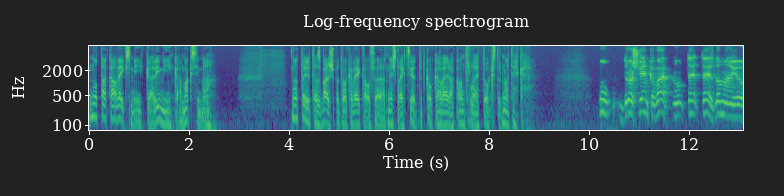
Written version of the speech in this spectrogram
nu, tā kā veiksmīgi, kā Rimī, kā Maksimā. Nu, te ir tas bažas par to, ka veikals varētu neslēgt ciet, bet kaut kā vairāk kontrolēt to, kas tur notiek. Nu, droši vien, ka var. Nu, te, te, es domāju,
